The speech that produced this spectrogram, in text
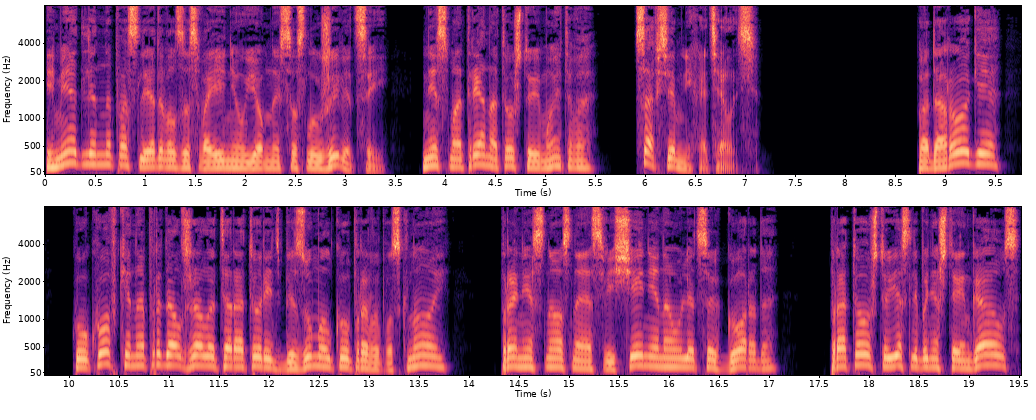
и медленно последовал за своей неуемной сослуживицей, несмотря на то, что ему этого совсем не хотелось. По дороге Куковкина продолжала тараторить безумолку про выпускной, про несносное освещение на улицах города, про то, что если бы не Штейнгаус,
